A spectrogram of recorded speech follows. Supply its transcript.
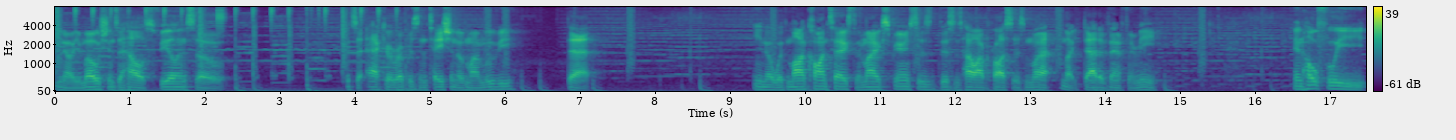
you know emotions and how I was feeling. So it's an accurate representation of my movie that you know, with my context and my experiences, this is how I process my like that event for me. And hopefully,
